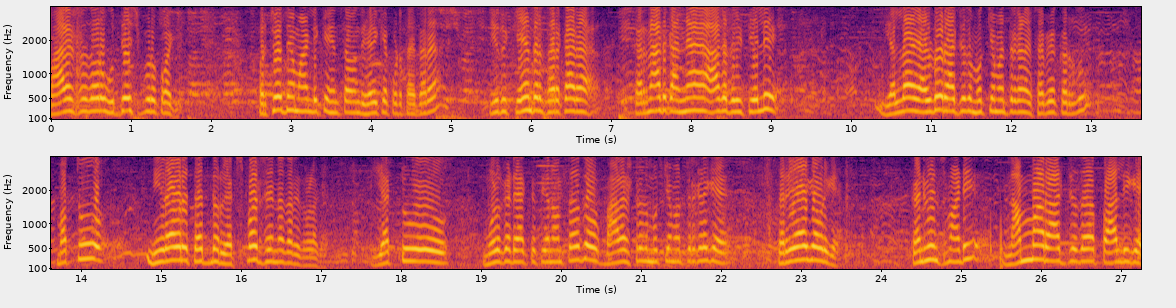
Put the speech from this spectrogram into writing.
ಮಹಾರಾಷ್ಟ್ರದವರು ಉದ್ದೇಶಪೂರ್ವಕವಾಗಿ ಪ್ರಚೋದನೆ ಮಾಡಲಿಕ್ಕೆ ಇಂಥ ಒಂದು ಹೇಳಿಕೆ ಕೊಡ್ತಾ ಇದ್ದಾರೆ. ಇದು ಕೇಂದ್ರ ಸರ್ಕಾರ ಕರ್ನಾಟಕ ಅನ್ಯಾಯ ಆಗದ ರೀತಿಯಲ್ಲಿ ಎಲ್ಲ ಎರಡೂ ರಾಜ್ಯದ ಮುಖ್ಯಮಂತ್ರಿಗಳ ಸಭೆ ಕರೆದು ಮತ್ತು ನೀರಾವರಿ ತಜ್ಞರು ಎಕ್ಸ್ಪರ್ಟ್ಸ್ ಏನದಾರ ಇದ್ರೊಳಗೆ ಎಷ್ಟು ಮುಳುಗಡೆ ಆಗ್ತೈತಿ ಏನೋ ಅಂಥದ್ದು ಮಹಾರಾಷ್ಟ್ರದ ಮುಖ್ಯಮಂತ್ರಿಗಳಿಗೆ ಸರಿಯಾಗಿ ಅವರಿಗೆ ಕನ್ವಿನ್ಸ್ ಮಾಡಿ ನಮ್ಮ ರಾಜ್ಯದ ಪಾಲಿಗೆ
